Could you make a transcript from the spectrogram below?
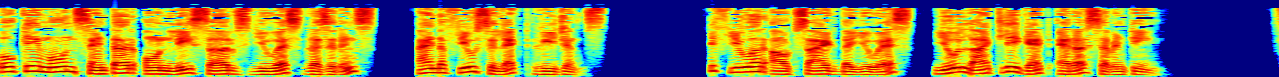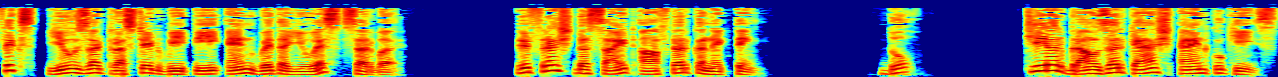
Pokemon Center only serves US residents and a few select regions. If you are outside the US, you'll likely get error 17. Fix Use a trusted VPN with a US server. Refresh the site after connecting. Do. Clear browser cache and cookies.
